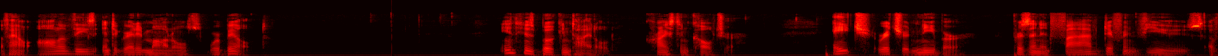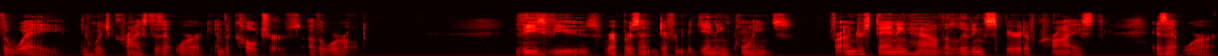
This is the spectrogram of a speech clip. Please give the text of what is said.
of how all of these integrated models were built. In his book entitled Christ and Culture, H. Richard Niebuhr presented five different views of the way in which Christ is at work in the cultures of the world. These views represent different beginning points for understanding how the living Spirit of Christ is at work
